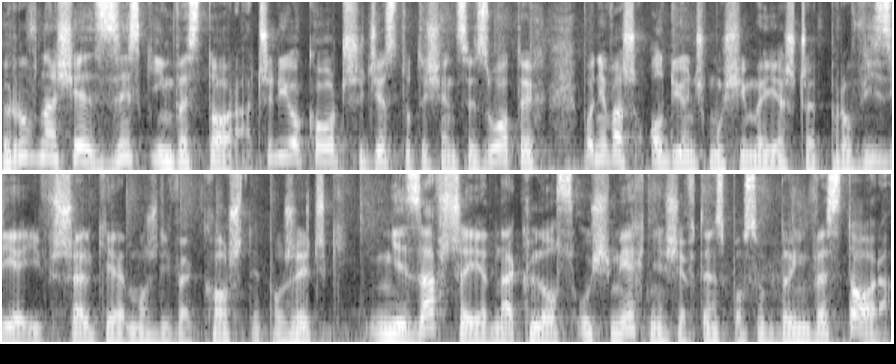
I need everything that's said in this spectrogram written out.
równa się zysk inwestora, czyli około 30 tysięcy złotych, ponieważ odjąć musimy jeszcze prowizję i wszelkie możliwe koszty pożyczki. Nie zawsze jednak los uśmiechnie się w ten sposób do inwestora.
